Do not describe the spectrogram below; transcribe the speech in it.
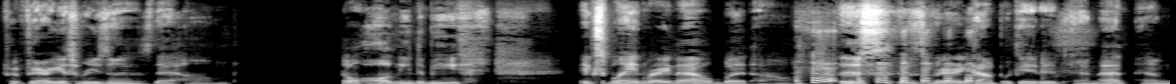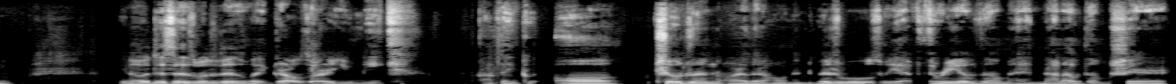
for various reasons that, um, don't all need to be explained right now, but, um, this is very complicated and that, and, you know, it just is what it is. Like girls are unique I think all children are their own individuals. We have three of them, and none of them share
